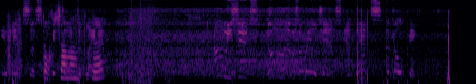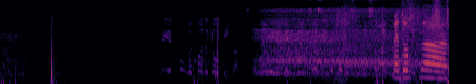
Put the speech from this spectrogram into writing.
Few minutes of stoppage time to play 96-dı. then. Oh, he shoots. Oh, that was a real chance. And that's a goal kick. Və dostlar,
